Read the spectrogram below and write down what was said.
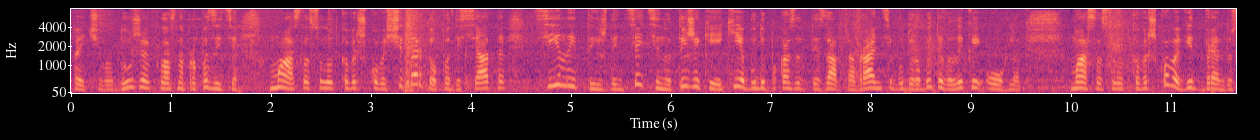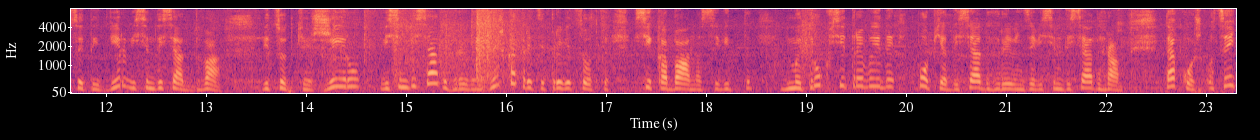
печиво. Дуже класна пропозиція. Масло солодковершкове з 4 по 10 цілий тиждень. Це цінотижики, які я буду показувати завтра вранці. Буду робити великий огляд. Масло солодковершкове від бренду Ситий двір 82% жиру, 80 гривень, знижка 33%. Всі кабаноси від Дмитрук, всі три види по 50 гривень за 80 грам. Також оцей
